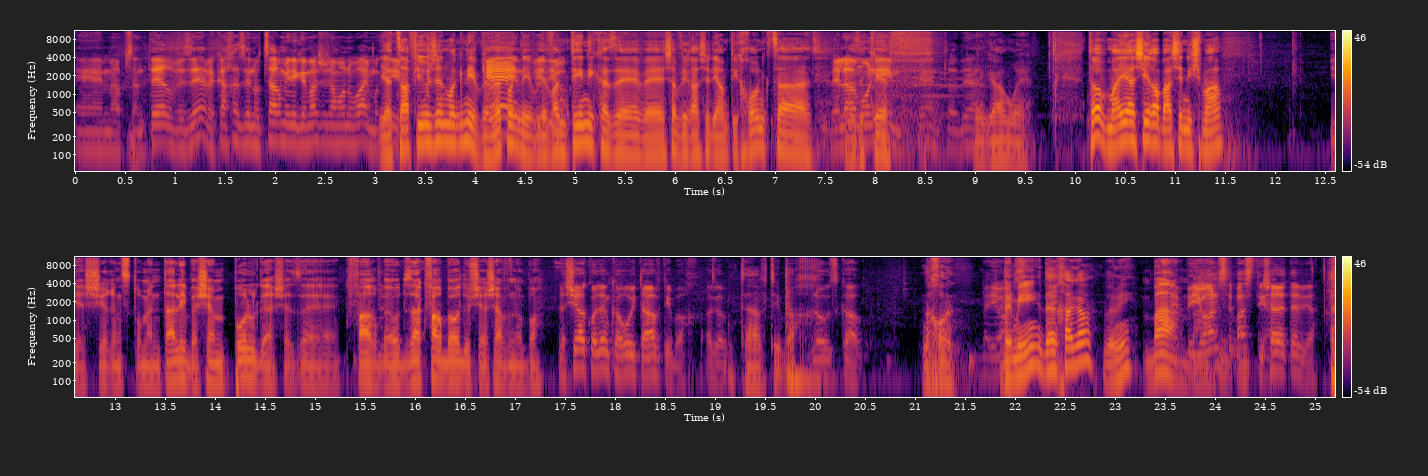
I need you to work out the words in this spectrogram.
אה, מהפסנתר וזה, וככה זה נוצר מין משהו שאמרנו, וואי, מגניב. יצא פיוז'ן מגניב, באמת כן, מגניב. בדיוק. לבנטיני כזה, ויש אווירה של ים תיכון קצת. ולהמונים, כיף. כן, אתה יודע. לגמרי. טוב, מה יהיה השיר הבא שנשמע? יש שיר אינסטרומנטלי בשם פולגה, שזה כפר בהודו, זה הכפר בהודו שישבנו בו. לשיר הקודם קראו התאהבתי בך, אגב, התאהבתי בך. לא הוזכר. נכון. במי, דרך אגב? במי? בא, ביואן. סבסטיאן. תשאל את אביה.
